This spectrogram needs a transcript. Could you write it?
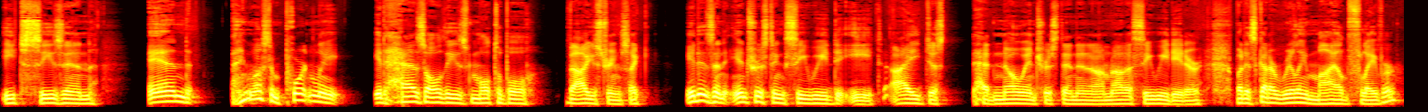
each season. And I think most importantly, it has all these multiple value streams. Like it is an interesting seaweed to eat. I just had no interest in it. I'm not a seaweed eater, but it's got a really mild flavor,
